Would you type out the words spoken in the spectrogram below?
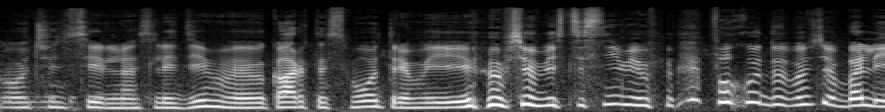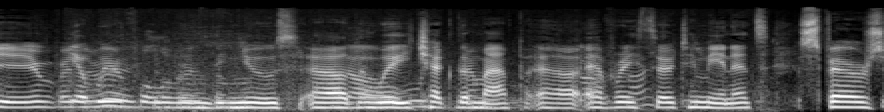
Очень сильно следим, карты смотрим, и все вместе с ними, походу, вообще болеем. Yeah, we're following the news. Uh, the we check the map uh, every 30 minutes. Sverge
